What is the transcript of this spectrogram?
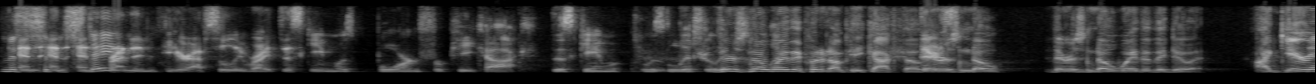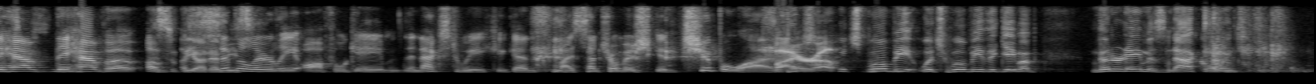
and, and, and, and, Brendan, you're absolutely right. This game was born for Peacock. This game was literally. There's no way they put it on Peacock, though. There's, there's no. There is no way that they do it. I guarantee they have they have a, a, a similarly awful game the next week against my Central Michigan Chippewas. Fire which, up, which will be which will be the game of Notre Dame is not going to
